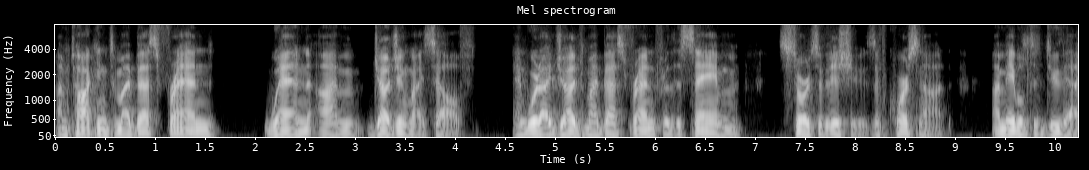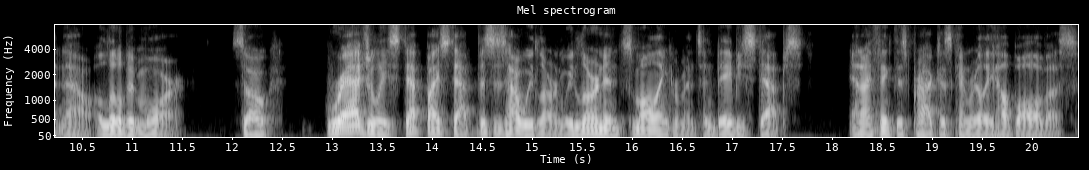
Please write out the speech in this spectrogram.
I'm talking to my best friend when I'm judging myself. And would I judge my best friend for the same sorts of issues? Of course not. I'm able to do that now a little bit more. So, gradually, step by step, this is how we learn. We learn in small increments and baby steps. And I think this practice can really help all of us.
